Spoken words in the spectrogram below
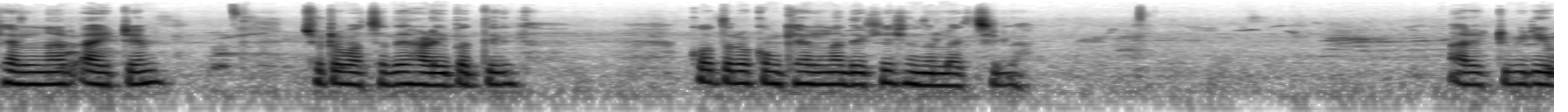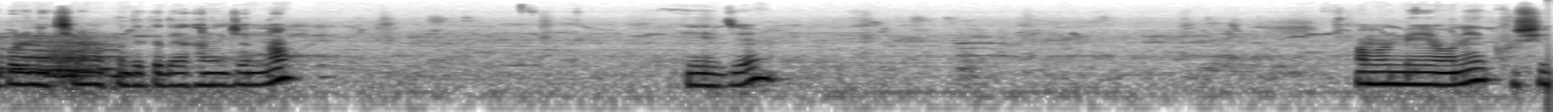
খেলনার আইটেম ছোট বাচ্চাদের হাঁড়ি পাতিল, কত রকম খেলনা দেখে সুন্দর লাগছিল। আর একটু ভিডিও করে নিচ্ছিলাম আপনাদেরকে দেখানোর জন্য। এই যে আমার মেয়ে অনেক খুশি।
